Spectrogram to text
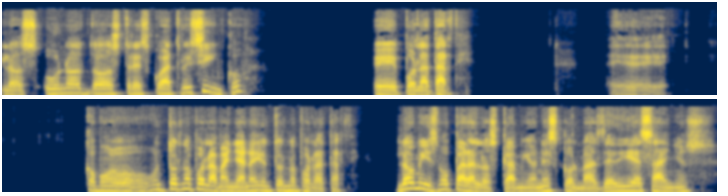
los 1, 2, 3, 4 y 5, eh, por la tarde. Eh, como un turno por la mañana y un turno por la tarde. Lo mismo para los camiones con más de 10 años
